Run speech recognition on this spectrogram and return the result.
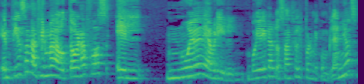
Empiezo la firma de autógrafos el 9 de abril. Voy a ir a Los Ángeles por mi cumpleaños.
